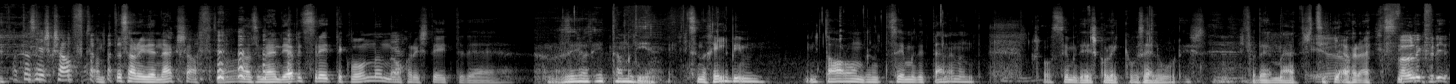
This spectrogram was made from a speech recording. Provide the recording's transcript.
Und das hast du geschafft? Und das habe ich dann nicht geschafft. Ja. Also wir haben eben das dritte gewonnen und ja. nachher ist dort der was ist ja dort wir die? Jetzt eine Kilbe im, im Tal und dann sind wir dort und Schluss sind wir der erste Kollege, der selber ist. Von dem her ist es ja, auch Völlig verdient.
